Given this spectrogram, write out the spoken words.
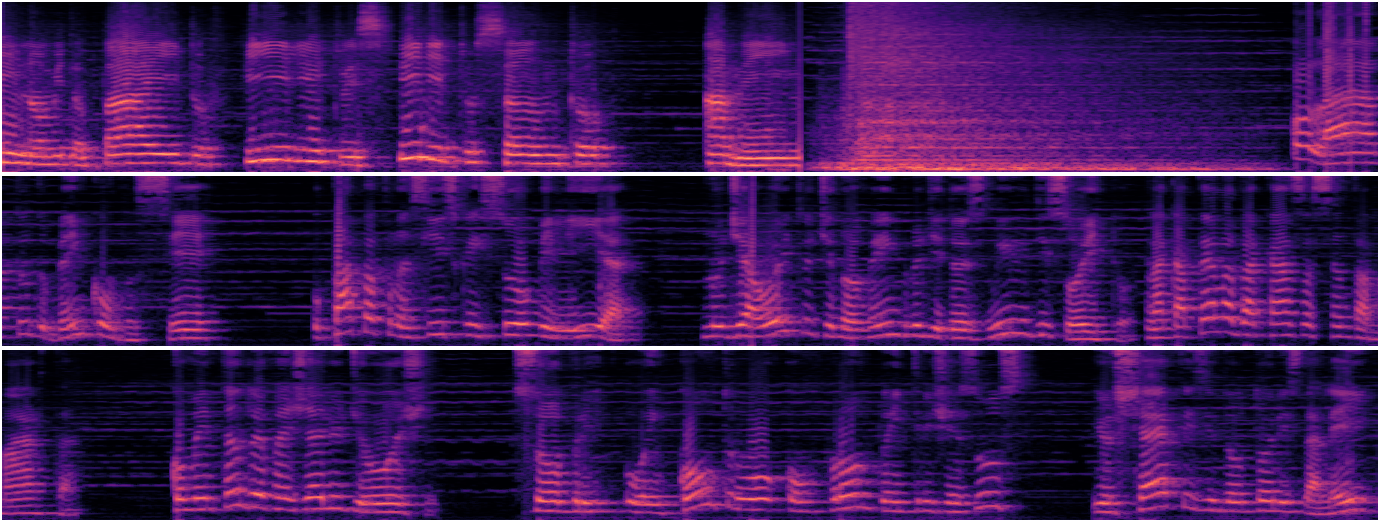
Em nome do Pai, do Filho e do Espírito Santo. Amém. Olá, tudo bem com você? O Papa Francisco, em sua homilia, no dia 8 de novembro de 2018, na capela da Casa Santa Marta, comentando o Evangelho de hoje sobre o encontro ou confronto entre Jesus e os chefes e doutores da lei,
